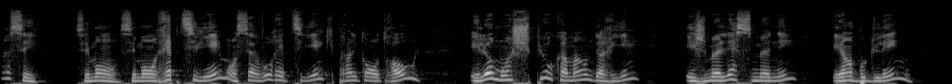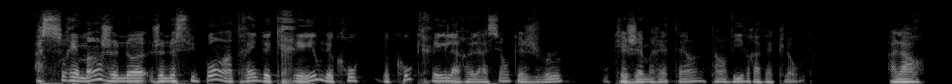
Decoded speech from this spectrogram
Ah, c'est, c'est, mon, c'est mon reptilien, mon cerveau reptilien qui prend le contrôle. Et là, moi, je ne suis plus aux commandes de rien et je me laisse mener. Et en bout de ligne, assurément, je ne, je ne suis pas en train de créer ou de, co-créer la relation que je veux ou que j'aimerais tant, vivre avec l'autre. Alors,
